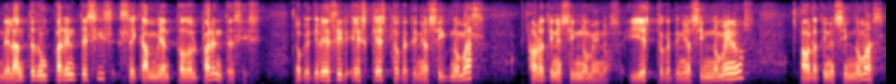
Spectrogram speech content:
delante de un paréntesis, se cambia en todo el paréntesis. Lo que quiere decir es que esto que tenía signo más, ahora tiene signo menos. Y esto que tenía signo menos, ahora tiene signo más.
